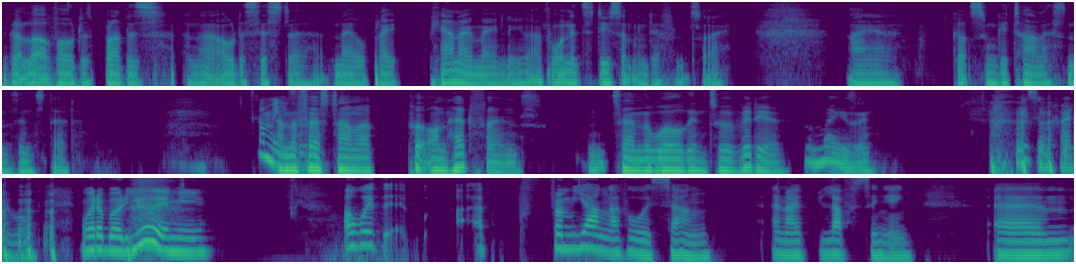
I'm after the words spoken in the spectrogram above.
I've got a lot of older brothers and an older sister, and they all played piano mainly. I wanted to do something different, so I, I uh, got some guitar lessons instead. Amazing. And the first time I put on headphones and turned the world into a video, amazing. It's incredible What about you, Amy? oh with uh, from young i've always sung and I love singing um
